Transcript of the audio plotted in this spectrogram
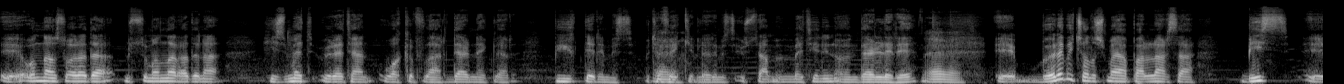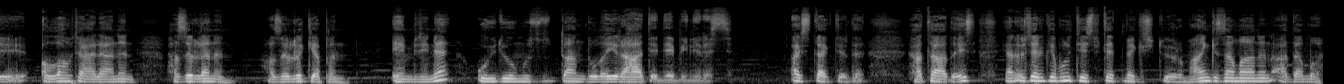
Ee, ondan sonra da Müslümanlar adına hizmet üreten vakıflar, dernekler, büyüklerimiz, mütefekkirlerimiz, evet. İslam ümmetinin önderleri. Evet. E, böyle bir çalışma yaparlarsa biz e, Allahu Teala'nın hazırlanın, hazırlık yapın emrine uyduğumuzdan dolayı rahat edebiliriz. Aksi takdirde hatadayız. Yani özellikle bunu tespit etmek istiyorum. Hangi zamanın adamı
